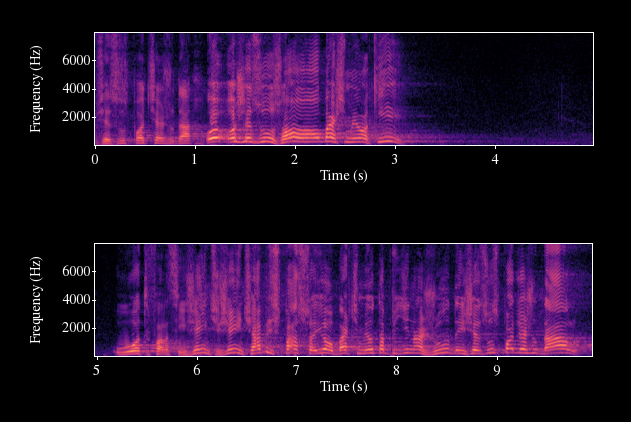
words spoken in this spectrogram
Jesus pode te ajudar. Ô, ô Jesus, ó, ó o Bartimeu aqui. O outro fala assim: gente, gente, abre espaço aí, ó, o Bartimeu está pedindo ajuda e Jesus pode ajudá-lo.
